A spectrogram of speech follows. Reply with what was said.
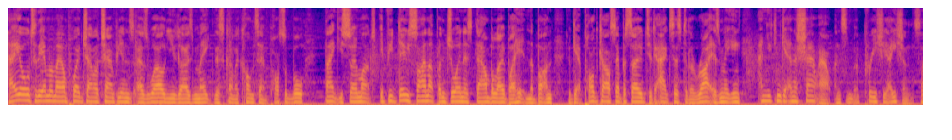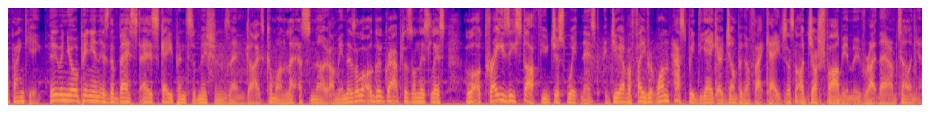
Hey, all to the MMA on Point channel champions as well. You guys make this kind of content possible. Thank you so much. If you do sign up and join us down below by hitting the button, you'll get podcast episodes, you'll get access to the writers' meeting, and you can get a shout out and some appreciation. So thank you. Who, in your opinion, is the best at escaping submissions then, guys? Come on, let us know. I mean, there's a lot of good grapplers on this list, a lot of crazy stuff you just witnessed. Do you have a favourite one? Has to be Diego jumping off that cage. That's not a Josh Fabian move right there, I'm telling you.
